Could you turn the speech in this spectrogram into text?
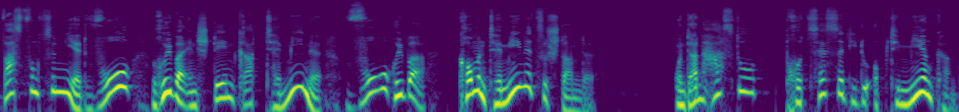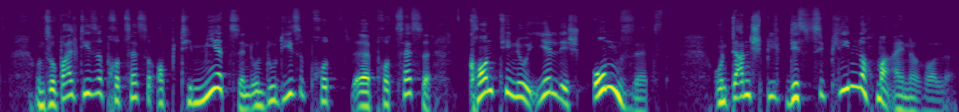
Was funktioniert? Worüber entstehen gerade Termine? Worüber kommen Termine zustande? Und dann hast du Prozesse, die du optimieren kannst. Und sobald diese Prozesse optimiert sind und du diese Pro äh, Prozesse kontinuierlich umsetzt, und dann spielt Disziplin nochmal eine Rolle,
